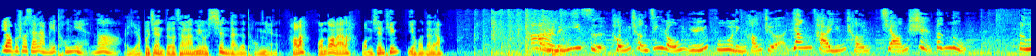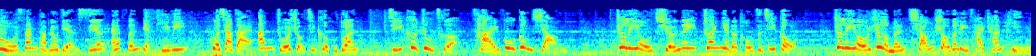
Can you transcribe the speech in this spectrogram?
要不说咱俩没童年呢？也不见得，咱俩没有现代的童年。好了，广告来了，我们先听，一会儿再聊。二二零一四同城金融云服务领航者央财云城强势登陆，登录三 w 点 cnfn 点 tv 或下载安卓手机客户端，即刻注册财富共享。这里有权威专业的投资机构，这里有热门抢手的理财产品，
